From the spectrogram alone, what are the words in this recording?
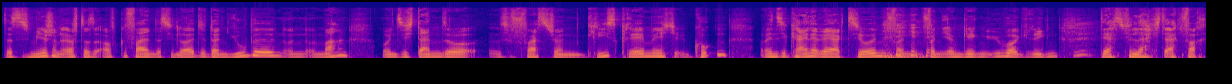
das ist mir schon öfters aufgefallen, dass die Leute dann jubeln und, und machen und sich dann so fast schon griesgrämig gucken, wenn sie keine Reaktion von, von ihrem Gegenüber kriegen, der es vielleicht einfach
